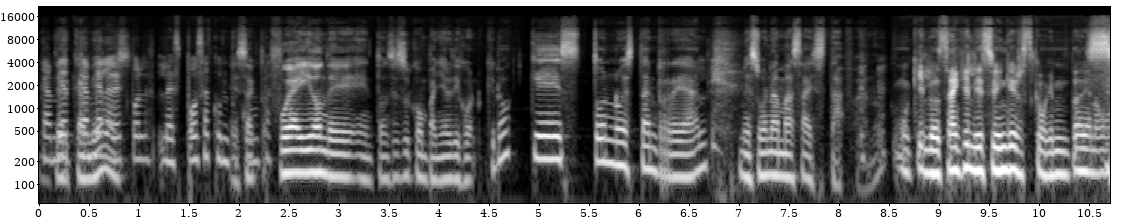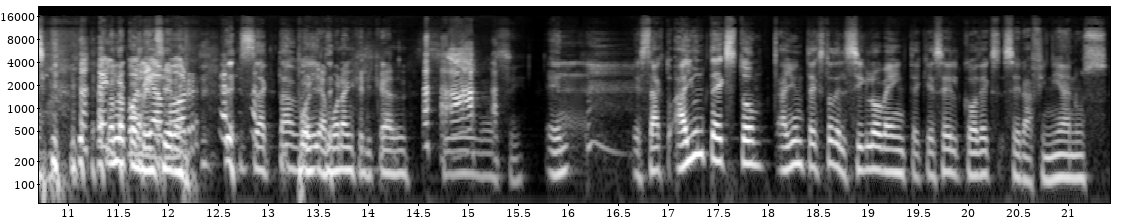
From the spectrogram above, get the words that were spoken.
Cambia, cambia la, intercambiamos. espo- la esposa con tu Exacto. compa. Fue ahí donde entonces su compañero dijo, creo que esto no es tan real, me suena más a estafa, ¿no? Como que los ángeles swingers como que todavía no. Sí, No lo convencieron. poliamor. exactamente. Poliamor angelical. Sí, no, sí. En- exacto. Hay un texto, hay un texto del siglo XX que es el Codex Serafinianus,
